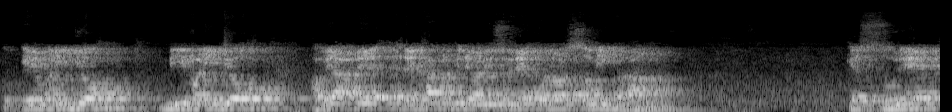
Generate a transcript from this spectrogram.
તો એ મળી ગયો બી મળી ગયો હવે આપણે રેખા મૂકી દેવાની સુરેખ વલણ સમીકરણ કે સુરેખ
